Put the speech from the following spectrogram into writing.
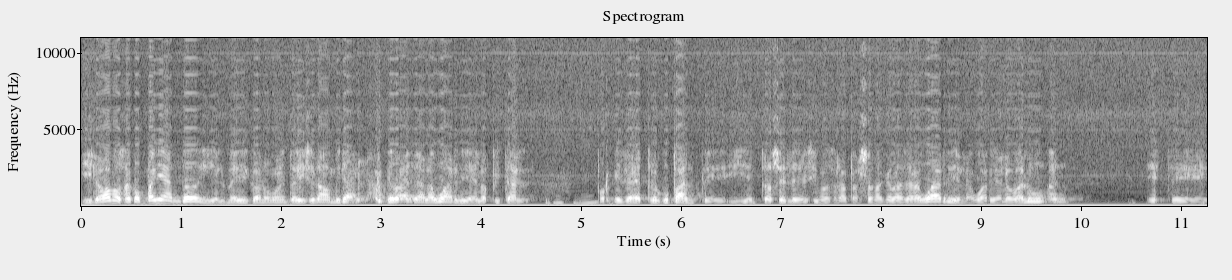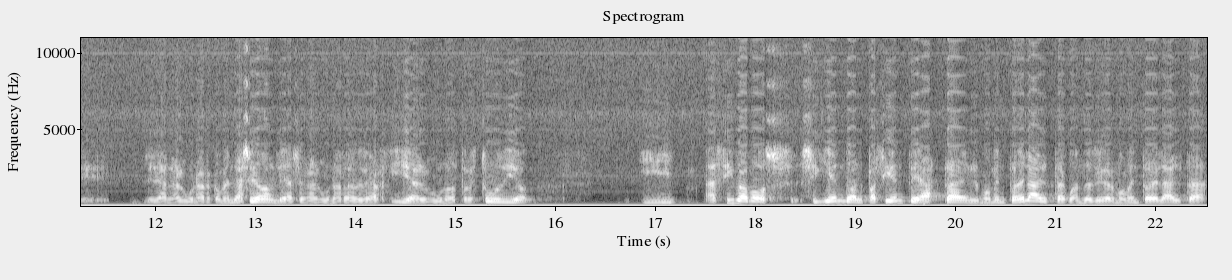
y lo vamos acompañando y el médico en un momento dice, no, mira, mejor que vaya a la guardia del hospital. porque ya es preocupante y entonces le decimos a la persona que vaya a la guardia, en la guardia lo evalúan, este, le dan alguna recomendación, le hacen alguna radiografía, algún otro estudio y así vamos siguiendo al paciente hasta el momento del alta. Cuando llega el momento del alta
